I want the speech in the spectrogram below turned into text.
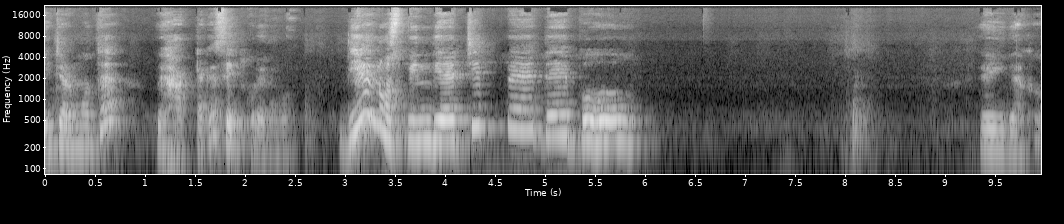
এইটার মধ্যে ওই হাতটাকে সেট করে নেব। দিয়ে নোসপিন দিয়ে চিপে দেব। এই দেখো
